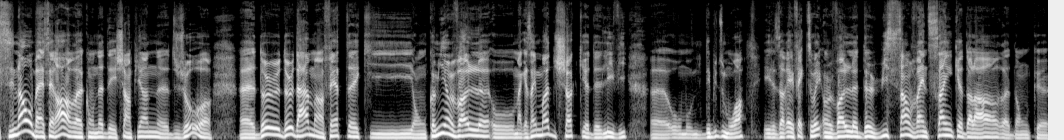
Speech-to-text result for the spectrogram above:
Sinon, ben c'est rare euh, qu'on a des championnes euh, du jour. deux, deux dames, en fait, qui ont commis un vol au magasin Mode Choc de Lévis au début du mois. Ils auraient effectué un vol de 825 dollars. Donc, euh,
